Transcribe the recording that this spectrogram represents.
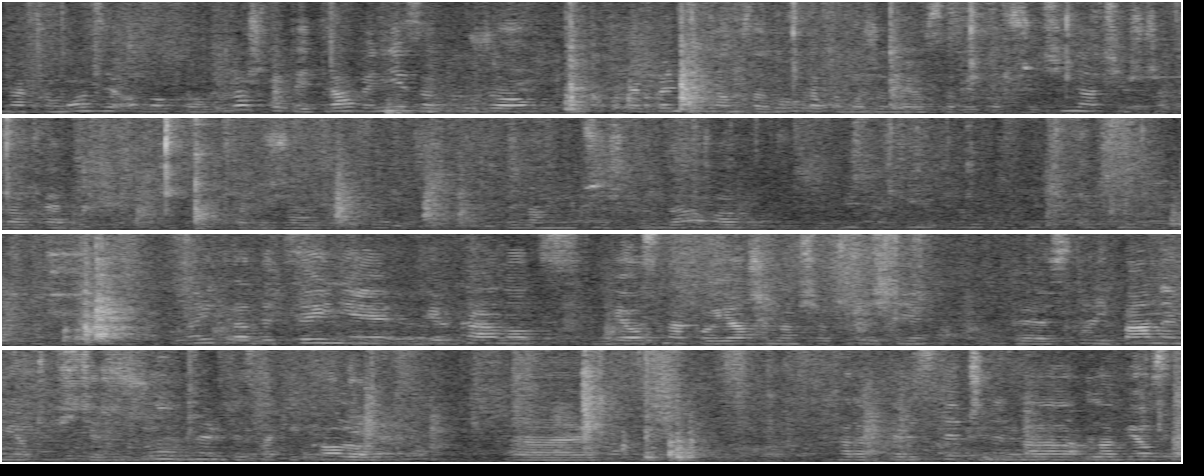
na komodzie obok. Troszkę tej trawy, nie za dużo. Jak będzie nam za dużo, to możemy ją sobie poprzecinać jeszcze trochę. Także by nam nie przeszkadzała. No i tradycyjnie Wielkanoc, wiosna kojarzy nam się oczywiście e, z tulipanem i oczywiście z żółtym. To jest taki kolor e, charakterystyczny dla, dla wiosny,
